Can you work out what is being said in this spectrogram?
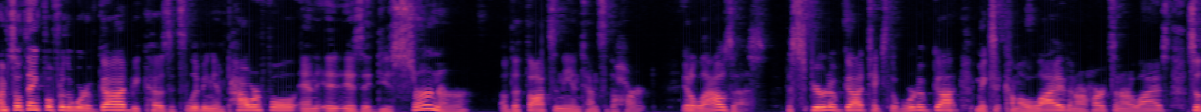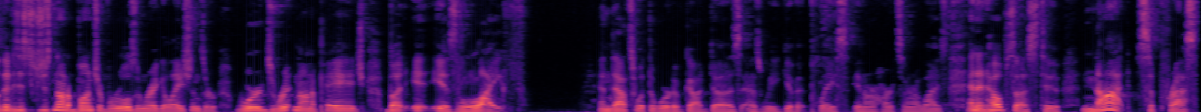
I'm so thankful for the Word of God because it's living and powerful and it is a discerner of the thoughts and the intents of the heart. It allows us. The Spirit of God takes the Word of God, makes it come alive in our hearts and our lives so that it's just not a bunch of rules and regulations or words written on a page, but it is life. And that's what the Word of God does as we give it place in our hearts and our lives. And it helps us to not suppress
